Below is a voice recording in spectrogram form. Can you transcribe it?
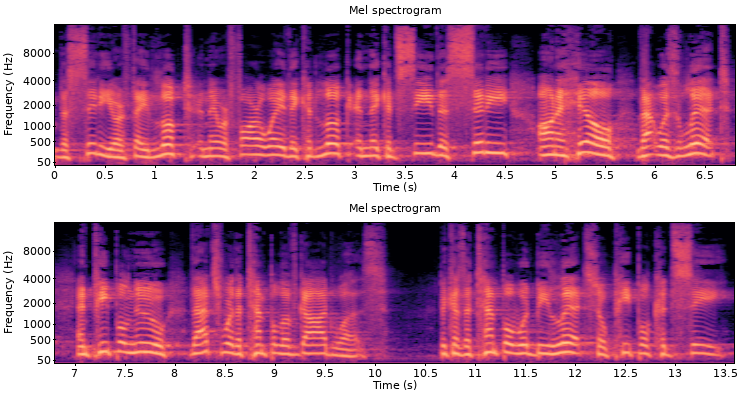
the city, or if they looked and they were far away, they could look and they could see the city on a hill that was lit. And people knew that's where the temple of God was. Because the temple would be lit so people could see.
